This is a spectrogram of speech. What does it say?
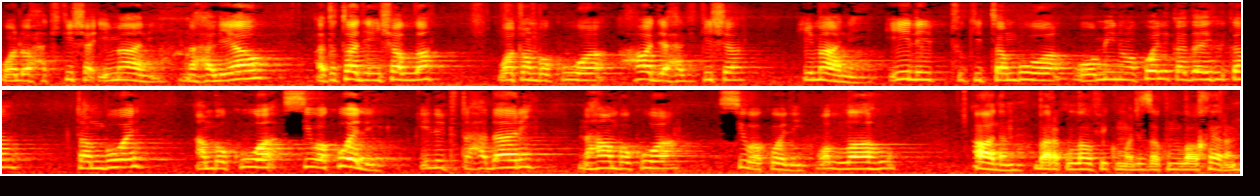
waliohakikisha imani na hali yao atataja inshallah watu ambao kuwa hawajahakikisha imani. Ili tukitambua waumini wa kweli kadhalika tambue ambao kuwa si wa kweli. Ili tutahadhari na hao ambao kuwa si wa kweli. Wallahu a'lam. Barakallahu fikum wa jazakumullahu khairan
